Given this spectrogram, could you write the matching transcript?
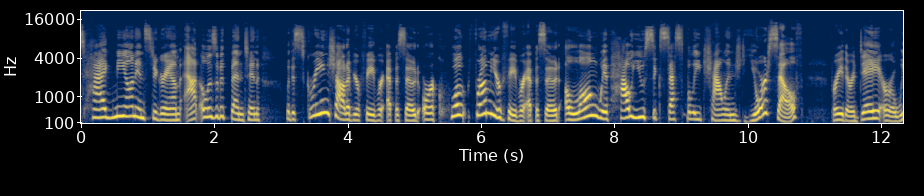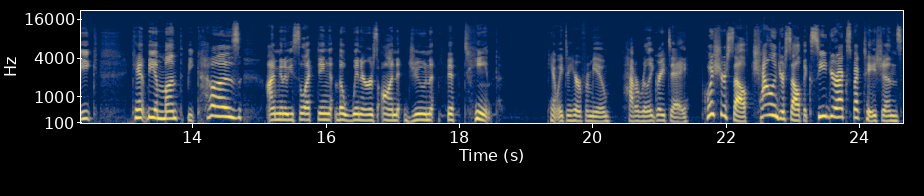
tag me on Instagram at Elizabeth Benton with a screenshot of your favorite episode or a quote from your favorite episode, along with how you successfully challenged yourself for either a day or a week. Can't be a month because I'm going to be selecting the winners on June 15th. Can't wait to hear from you. Have a really great day. Push yourself, challenge yourself, exceed your expectations,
